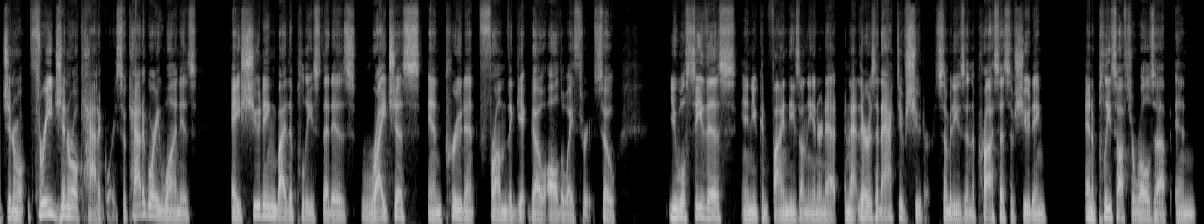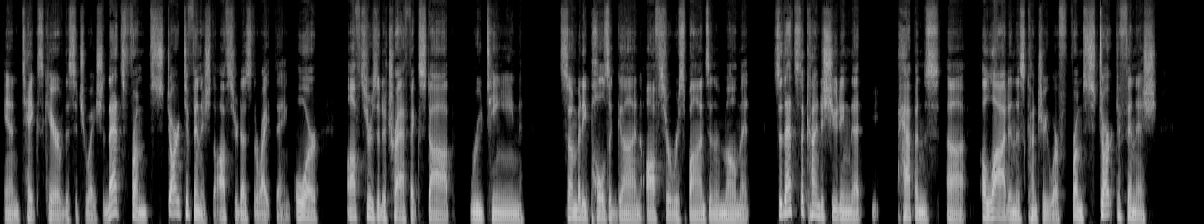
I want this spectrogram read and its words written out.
general three general categories. So category 1 is a shooting by the police that is righteous and prudent from the get-go all the way through. So you will see this and you can find these on the internet. And that there is an active shooter somebody who's in the process of shooting and a police officer rolls up and and takes care of the situation. That's from start to finish the officer does the right thing. Or officers at a traffic stop routine somebody pulls a gun officer responds in the moment. So that's the kind of shooting that happens uh, a lot in this country where from start to finish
